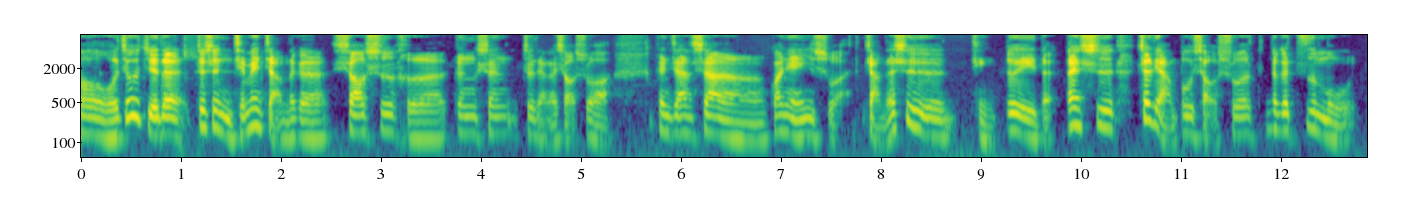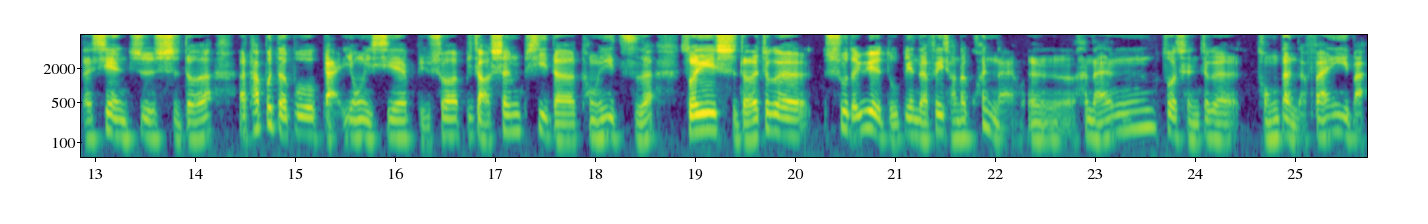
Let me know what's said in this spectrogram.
哦，我就觉得，就是你前面讲那个《消失》和《更生》这两个小说啊，更加像观念艺术啊，讲的是挺对的。但是这两部小说那个字母的限制，使得呃他不得不改用一些，比如说比较生僻的同义词，所以使得这个书的阅读变得非常的困难，嗯，很难做成这个同等的翻译吧。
